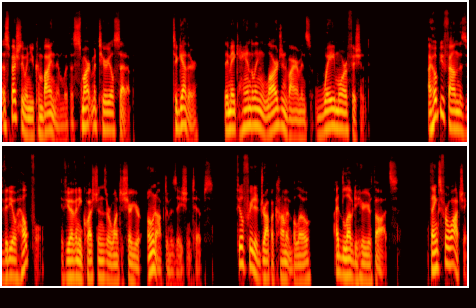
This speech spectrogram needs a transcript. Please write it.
especially when you combine them with a smart material setup. Together, they make handling large environments way more efficient. I hope you found this video helpful. If you have any questions or want to share your own optimization tips, feel free to drop a comment below. I'd love to hear your thoughts. Thanks for watching.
